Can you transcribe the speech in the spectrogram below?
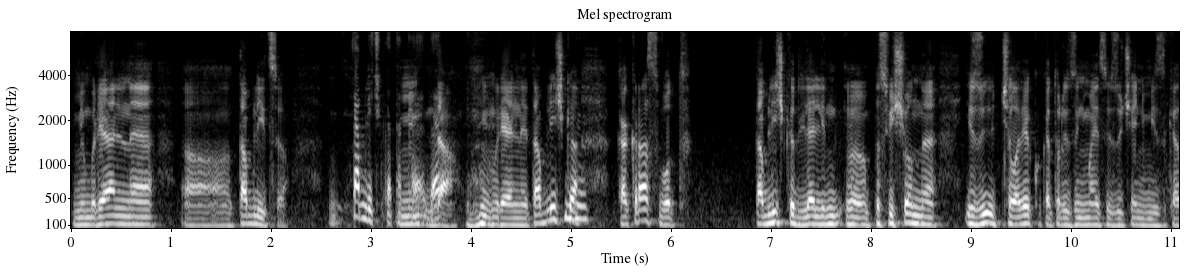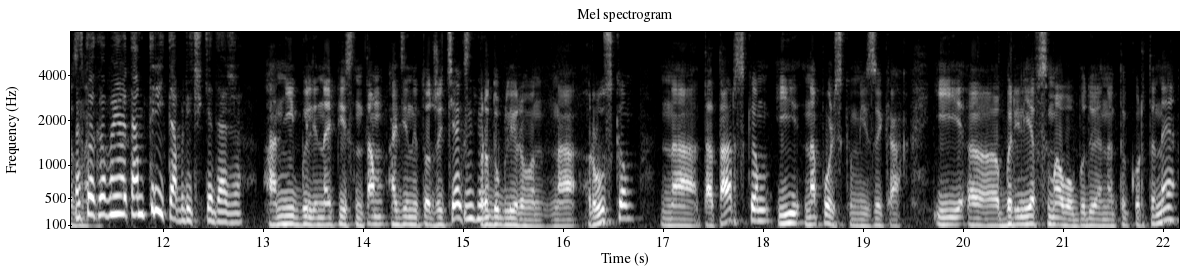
мемориальная э, таблица. Табличка такая, Мем, да? Да, мемориальная табличка. Угу. Как раз вот табличка, для, э, посвященная изу, человеку, который занимается изучением языка знания. Насколько я понимаю, там три таблички даже. Они были написаны, там один и тот же текст, угу. продублирован на русском, на татарском и на польском языках. И э, барельеф самого Будуэна Текуртене.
